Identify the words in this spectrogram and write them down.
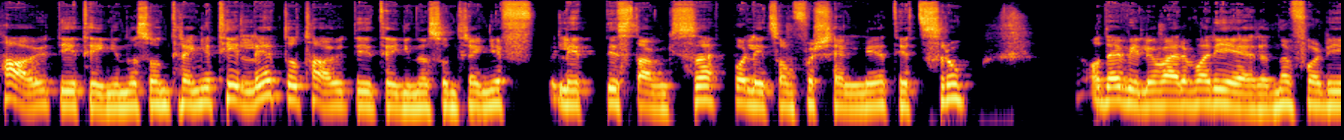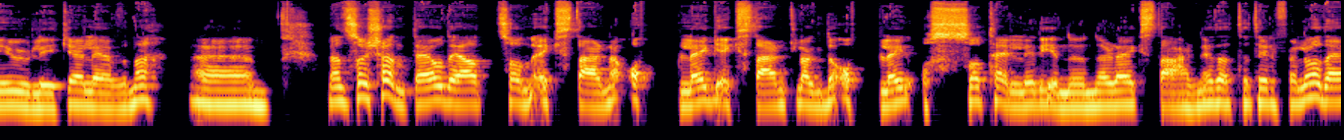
ta ut de tingene som trenger tillit, og ta ut de tingene som trenger litt distanse på litt sånn forskjellige tidsrom. Og det vil jo være varierende for de ulike elevene. Eh, men så skjønte jeg jo det at sånn eksterne opplegg, eksternt lagde opplegg, også teller inn under det eksterne i dette tilfellet, og det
